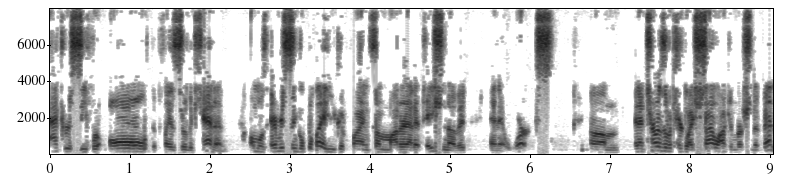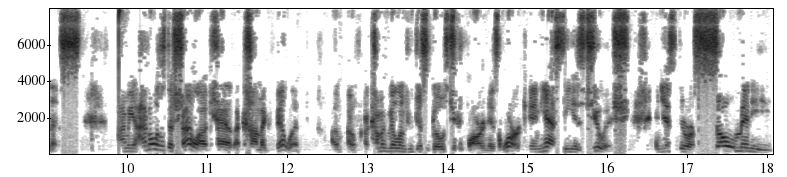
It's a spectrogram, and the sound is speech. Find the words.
accuracy for all the plays through the canon. Almost every single play, you could find some modern adaptation of it, and it works. Um, and in terms of a character like Shylock in Merchant of Venice, I mean, I've always thought Shylock has a comic villain, a, a, a comic villain who just goes too far in his work. And yes, he is Jewish, and yes, there are so many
